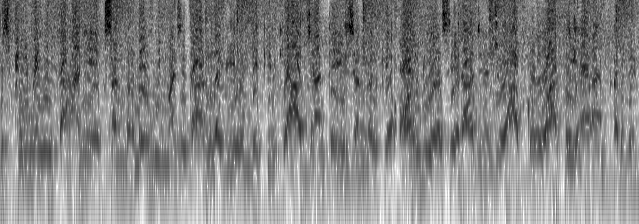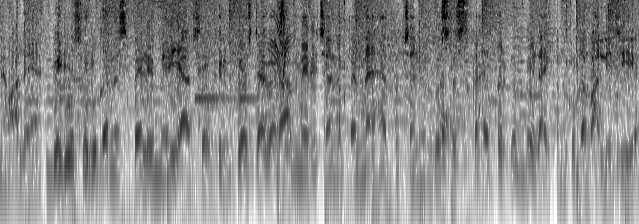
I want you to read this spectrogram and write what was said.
इस फ़िल्म की कहानी एक्शन भले ही मज़ेदार लगी हो लेकिन क्या आप जानते हैं इस जंगल के और भी ऐसे राज हैं जो आपको वाकई हैरान कर देने वाले हैं? वीडियो शुरू करने से पहले मेरी आपसे एक रिक्वेस्ट है। अगर आप मेरे चैनल पर नए हैं तो चैनल को सब्सक्राइब करके बेल आइकन को दबा लीजिए।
